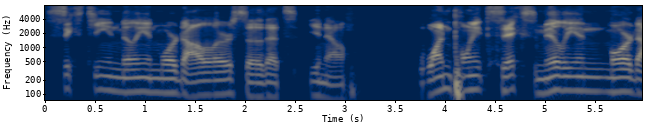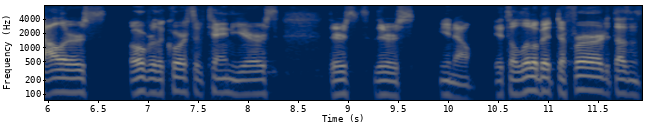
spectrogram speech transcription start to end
16 million more dollars, so that's, you know, 1.6 million more dollars over the course of 10 years. There's there's, you know, it's a little bit deferred. It doesn't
